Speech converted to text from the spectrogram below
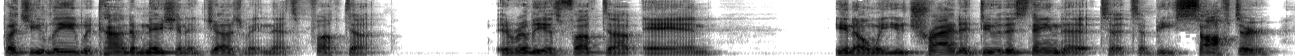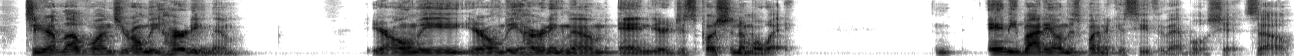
But you lead with condemnation and judgment, and that's fucked up. It really is fucked up. And you know, when you try to do this thing to, to, to be softer to your loved ones, you're only hurting them. You're only you're only hurting them and you're just pushing them away. anybody on this planet can see through that bullshit. So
